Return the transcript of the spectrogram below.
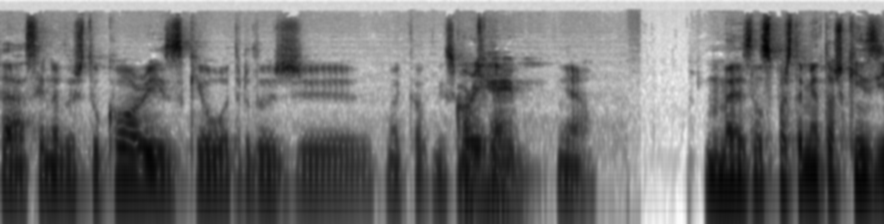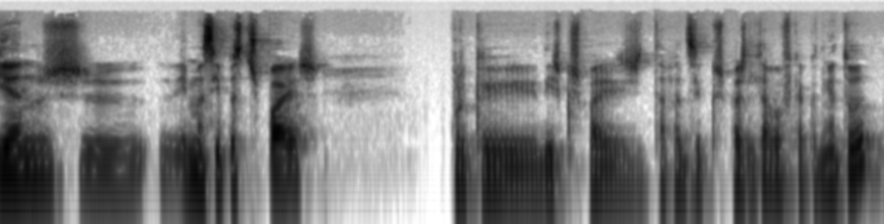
há a cena dos two Corys, que é o outro dos. Uh, como é que, é Corey Haim. Yeah. Mas ele supostamente aos 15 anos uh, emancipa-se dos pais porque diz que os pais, estava a dizer que os pais lhe estavam a ficar com o dinheiro todo.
